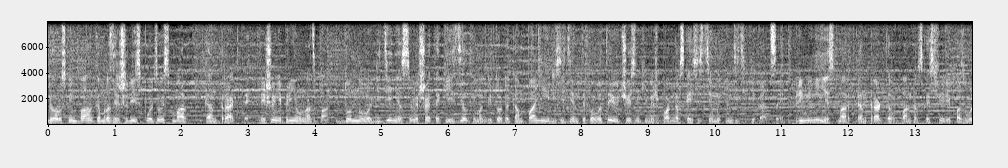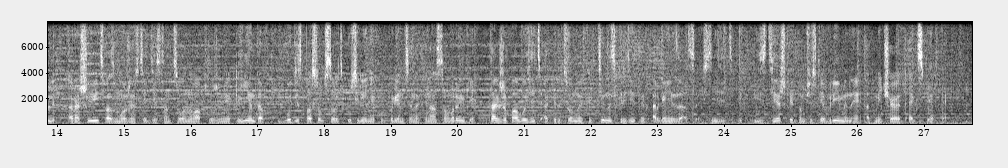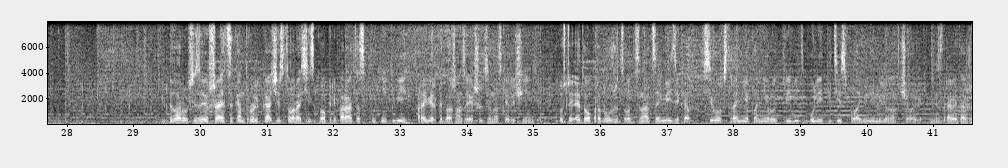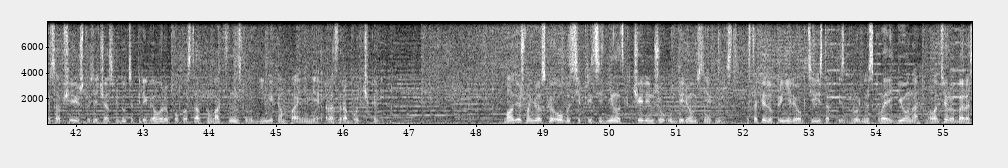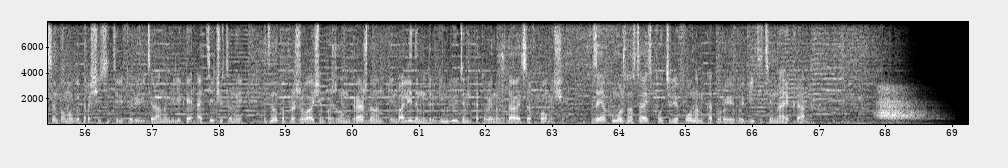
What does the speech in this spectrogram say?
Белорусским банкам разрешили использовать смарт-контракты. Решение принял Нацбанк. До нововведения совершать такие сделки могли только компании, резиденты ПВТ и участники межбанковской системы идентификации. Применение смарт-контрактов в банковской сфере позволит расширить возможности дистанционного обслуживания клиентов, будет способствовать усилению конкуренции на финансовом рынке, также повысить операционную эффективность кредитных организаций, снизить их издержки, в том числе временные, отмечают эксперты. В Беларуси завершается контроль качества российского препарата «Спутник Ви». Проверка должна завершиться на следующей неделе. После этого продолжится вакцинация медиков. Всего в стране планируют привить более 5,5 миллионов человек. Минздравие также сообщили, что сейчас ведутся переговоры по поставкам вакцины с другими компаниями-разработчиками. Молодежь Могилевской области присоединилась к челленджу «Уберем снег вместе». Эстафету приняли у активистов из Гродненского региона. Волонтеры БРСМ помогут расчистить территорию ветеранам Великой Отечественной, одиноко проживающим пожилым гражданам, инвалидам и другим людям, которые нуждаются в помощи. Заявку можно оставить по телефонам, которые вы видите на экранах.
